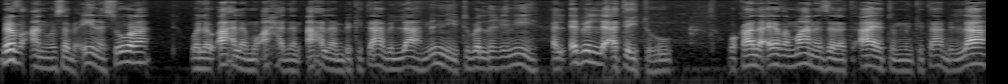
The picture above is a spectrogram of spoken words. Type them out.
بضعا وسبعين سورة ولو أعلم أحدا أعلم بكتاب الله مني تبلغنيه الإبل لأتيته. وقال أيضا ما نزلت آية من كتاب الله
